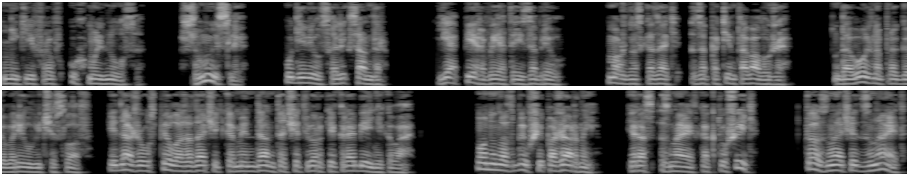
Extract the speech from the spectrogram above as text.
Никифоров ухмыльнулся. В смысле? Удивился Александр. Я первый это изобрел. Можно сказать, запатентовал уже. Довольно проговорил Вячеслав. И даже успел озадачить коменданта четверки Коробейникова. Он у нас бывший пожарный, и раз знает, как тушить, то значит знает,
